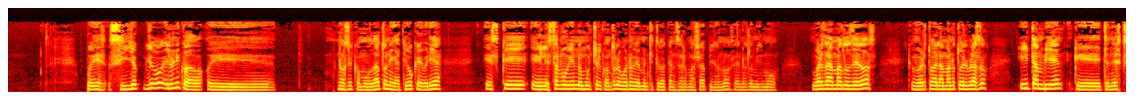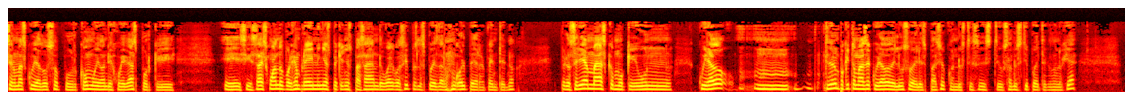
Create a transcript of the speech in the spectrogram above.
Pues sí, yo, yo el único, eh, no sé, como dato negativo que debería es que el estar moviendo mucho el control, bueno, obviamente te va a cansar más rápido, ¿no? O sea, no es lo mismo mover nada más los dedos que mover toda la mano, todo el brazo. Y también que tendrías que ser más cuidadoso por cómo y dónde juegas, porque eh, si estás jugando, por ejemplo, y hay niños pequeños pasando o algo así, pues les puedes dar un golpe de repente, ¿no? Pero sería más como que un cuidado, mm, tener un poquito más de cuidado del uso del espacio cuando estés este, usando ese tipo de tecnología.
